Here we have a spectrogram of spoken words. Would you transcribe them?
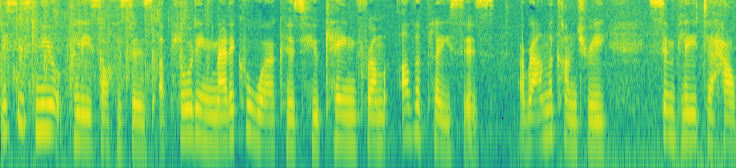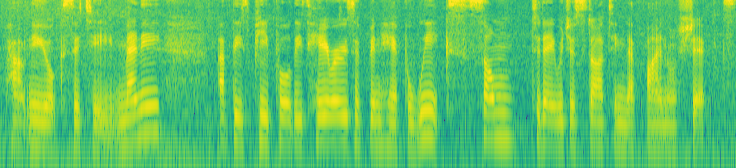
This is New York police officers applauding medical workers who came from other places around the country simply to help out New York City. Many of these people, these heroes, have been here for weeks. Some today were just starting their final shifts.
